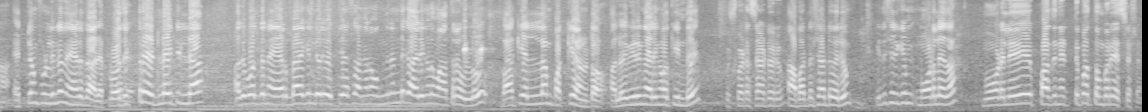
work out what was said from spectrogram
ആ ഏറ്റവും ഫുള്ളിന്റെ നേരെ താഴെ പ്രൊജക്ടർ ഹെഡ്ലൈറ്റ് ഇല്ല. അതുപോലെ തന്നെ എയർ ബാഗിന്റെ ഒരു വ്യത്യാസം. അങ്ങനെ ഒന്ന് രണ്ട് കാര്യങ്ങൾ മാത്രമേ ഉള്ളൂ. ബാക്കി എല്ലാം പക്കയാണ് കേട്ടോ അലോ വീലും കാര്യങ്ങളൊക്കെ ഉണ്ട്. പുഷ്പട്ടൻ സ്റ്റാർട്ട് വരും. ആ ബട്ടൺ സ്റ്റാർട്ട് വരും. ഇത് ശരിക്കും മോഡൽ ഏതാ? മോഡൽ പതിനെട്ട് പത്തൊമ്പത് രജിസ്ട്രേഷൻ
